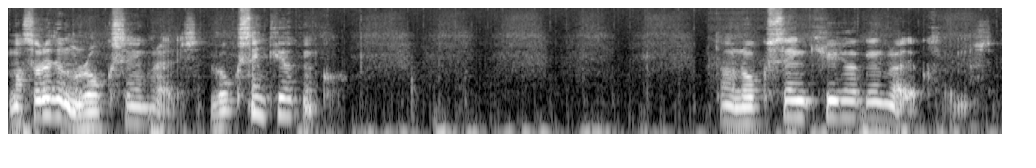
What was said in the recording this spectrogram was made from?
まあそれでも6000円ぐらいでした。6900円か。多分6900円ぐらいで買いました。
